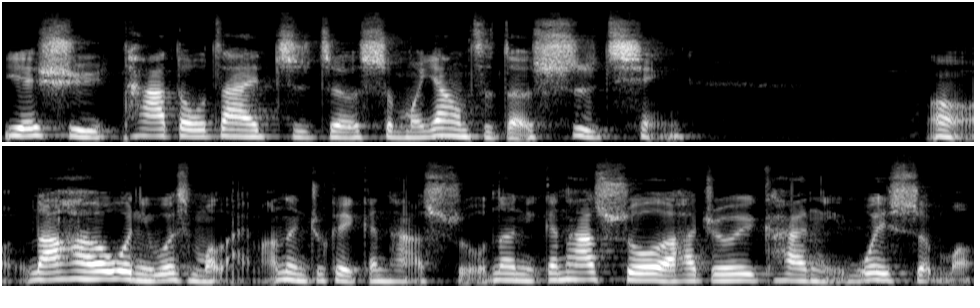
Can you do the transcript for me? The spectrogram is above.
也许它都在指着什么样子的事情。嗯，然后他会问你为什么来嘛？那你就可以跟他说。那你跟他说了，他就会看你为什么。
